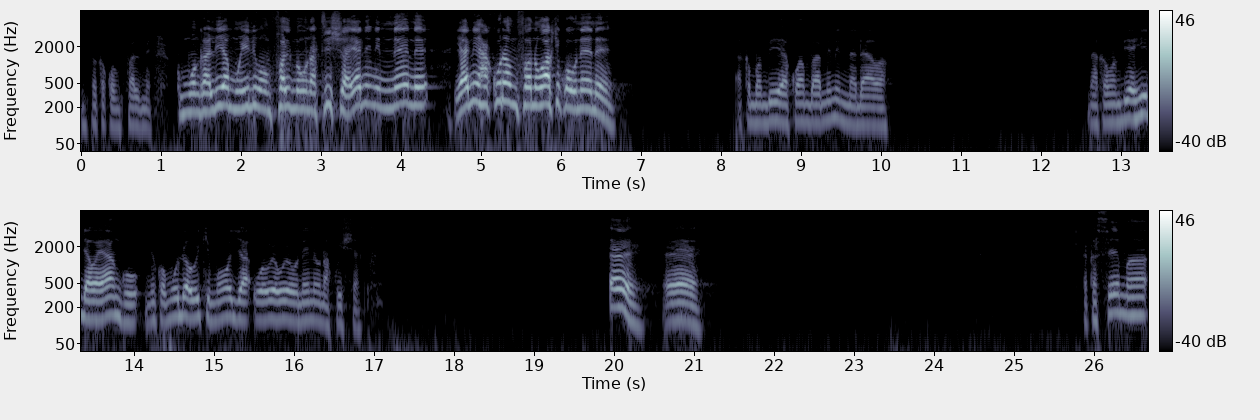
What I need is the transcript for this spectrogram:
mpaka kwa mfalme. Kumwangalia mwili wa mfalme unatisha yaani ni mnene yaani hakuna mfano wake kwa unene. Akamwambia kwamba mimi nina dawa. Na akamwambia hii dawa yangu ni kwa muda wa wiki moja wewe huyo unene unakwisha. Eh, eh. akasema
